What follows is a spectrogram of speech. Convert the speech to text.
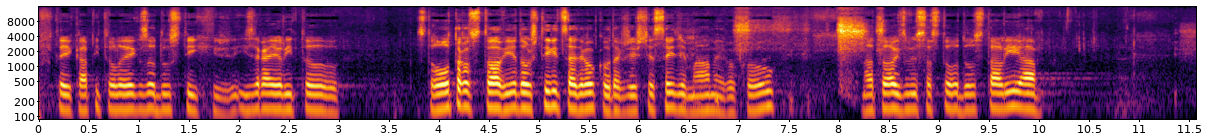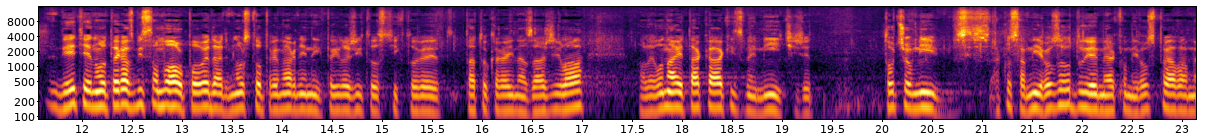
v tej kapitole Exodus tých Izraelitov z toho otroctva viedol 40 rokov, takže ešte 7 máme rokov na to, aby sme sa z toho dostali. A viete, no teraz by som mohol povedať množstvo premárnených príležitostí, ktoré táto krajina zažila, ale ona je taká, aký sme my. Čiže to, čo my, ako sa my rozhodujeme, ako my rozprávame,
